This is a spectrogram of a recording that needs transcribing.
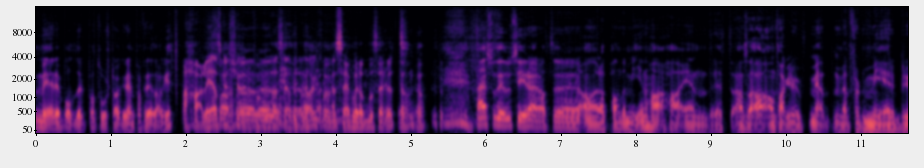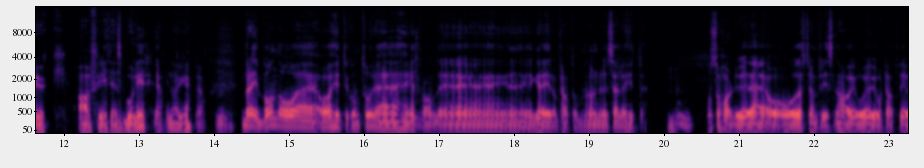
mer boller på torsdager enn på fredager. Ah, herlig. Jeg skal kjøre forbi deg senere i dag, får vi se hvordan det ser ut. Ja, ja. Nei, så det du sier er at, eh, er at pandemien har, har endret Altså antagelig med, medført mer bruk av fritidsboliger Ja. i Norge. Ja. Breibånd og, og hyttekontor er helt vanlige eh, greier å prate om når du selger hytte. Mm. Og så har du, eh, og, strømprisene har jo gjort at vi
